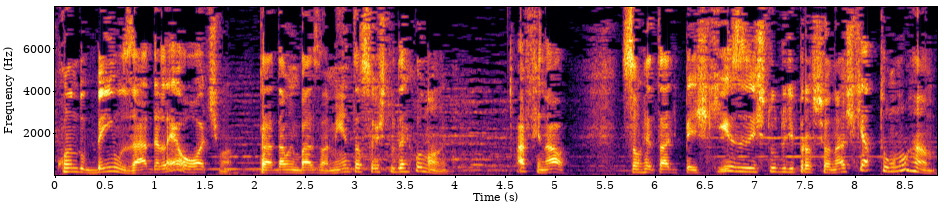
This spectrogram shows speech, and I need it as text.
Quando bem usada, ela é ótima para dar um embasamento ao seu estudo ergonômico. Afinal, são resultado de pesquisas e estudo de profissionais que atuam no ramo.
